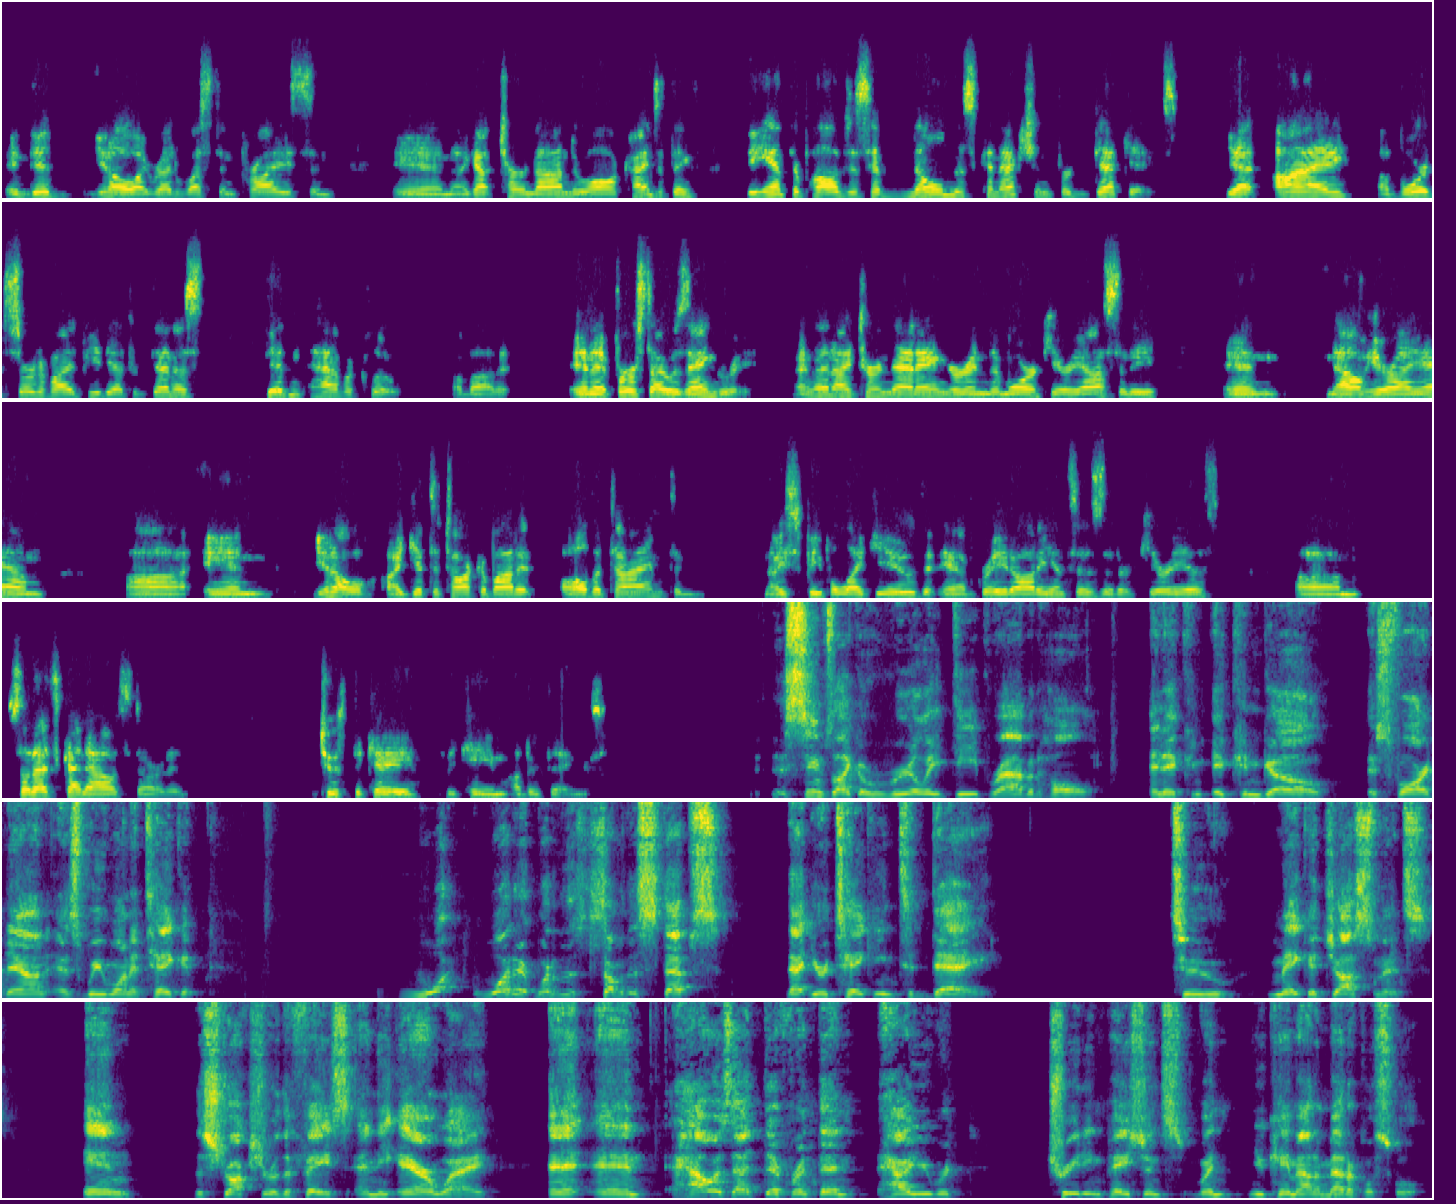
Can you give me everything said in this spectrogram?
and did, you know, I read Weston Price and and I got turned on to all kinds of things. The anthropologists have known this connection for decades. Yet I, a board certified pediatric dentist, didn't have a clue about it. And at first I was angry. And then I turned that anger into more curiosity. And now here I am. Uh, and, you know, I get to talk about it all the time to nice people like you that have great audiences that are curious. Um, so that's kind of how it started. Tooth decay became other things. It seems like a really deep rabbit hole, and it can it can go as far down as we want to take it what what are what are the, some of the steps that you're taking today to make adjustments in the structure of the face and the airway and and how is that different than how you were treating patients when you came out of medical school?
